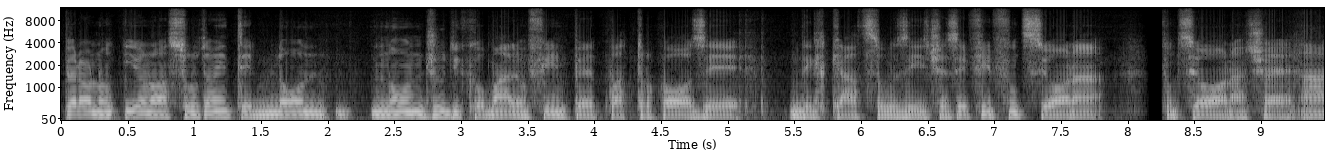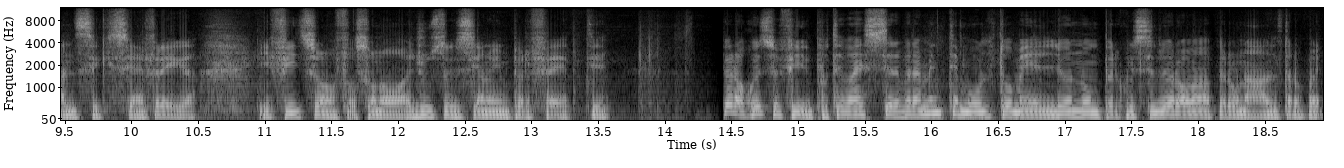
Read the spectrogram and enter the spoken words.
Però non, io non, assolutamente non, non giudico male un film per quattro cose del cazzo così. Cioè se il film funziona funziona cioè anzi chi se ne frega. I film sono, sono è giusto che siano imperfetti però questo film poteva essere veramente molto meglio, non per questi due robe, ma per un'altra. Poi,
